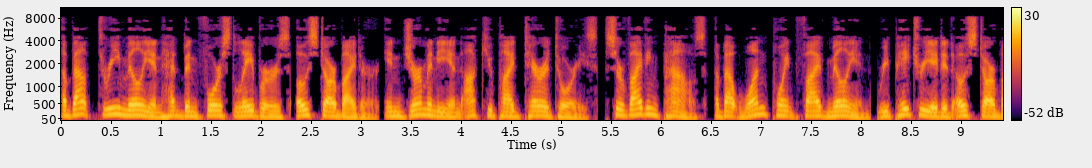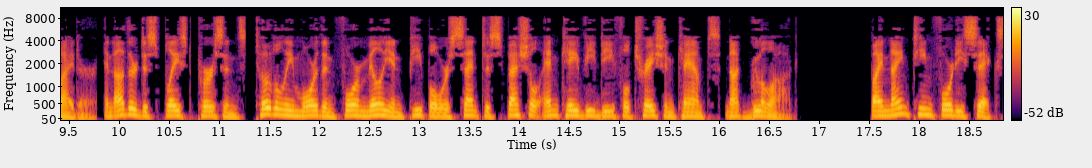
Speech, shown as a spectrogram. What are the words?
About 3 million had been forced laborers in Germany and occupied territories, surviving POWs, about 1.5 million, repatriated Ostarbeiter, and other displaced persons. Totally more than 4 million people were sent to special NKVD filtration camps not Gulag. By 1946,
